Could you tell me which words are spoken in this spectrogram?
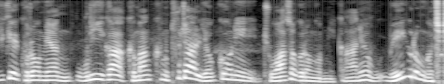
이게 그러면 우리가 그만큼 투자할 여건이 좋아서 그런 겁니까? 아니면 왜 그런 거죠?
